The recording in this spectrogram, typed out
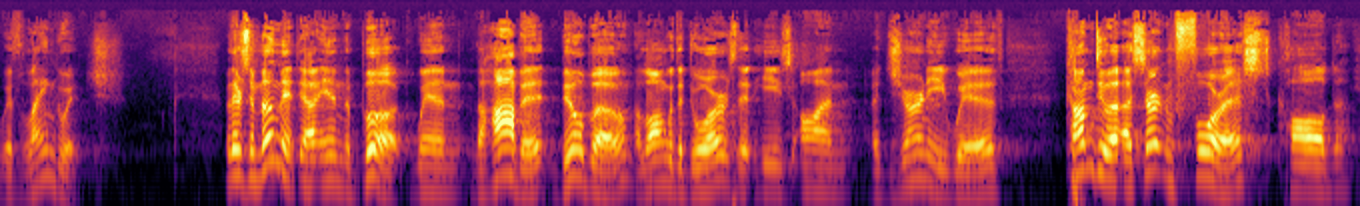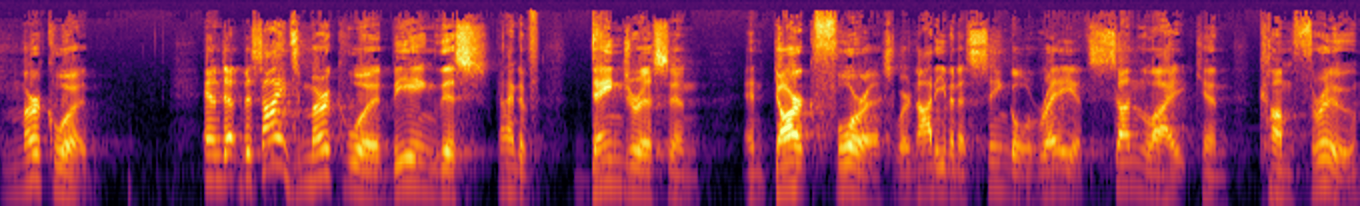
with language. There's a moment uh, in the book when the hobbit, Bilbo, along with the dwarves that he's on a journey with, come to a, a certain forest called Mirkwood. And uh, besides Mirkwood being this kind of dangerous and, and dark forest where not even a single ray of sunlight can come through,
